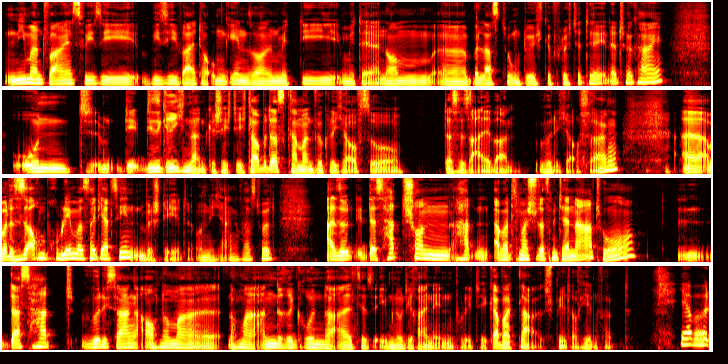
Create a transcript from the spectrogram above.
Niemand weiß, wie sie, wie sie weiter umgehen sollen mit die, mit der enormen äh, Belastung durch Geflüchtete in der Türkei. Und die, diese Griechenland-Geschichte, ich glaube, das kann man wirklich auf so das ist albern, würde ich auch sagen. Äh, aber das ist auch ein Problem, was seit Jahrzehnten besteht und nicht angefasst wird. Also das hat schon, hat, aber zum Beispiel das mit der NATO, das hat, würde ich sagen, auch nochmal noch mal andere Gründe als jetzt eben nur die reine Innenpolitik. Aber klar, es spielt auf jeden Fall mit. Ja, aber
